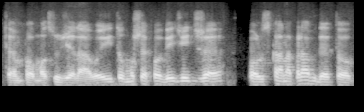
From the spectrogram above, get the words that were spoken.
tę pomoc udzielały. I tu muszę powiedzieć, że Polska naprawdę to,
